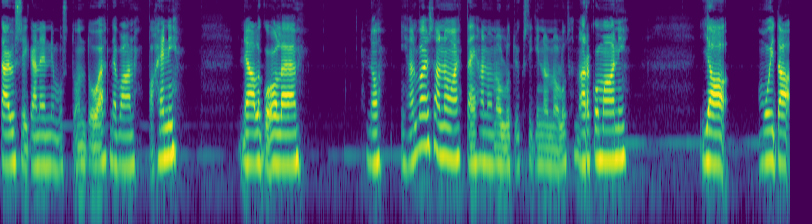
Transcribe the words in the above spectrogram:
täysikäinen, niin musta tuntuu, että ne vaan paheni. Ne alkoi olemaan, no ihan voi sanoa, että ihan on ollut yksikin on ollut narkomaani. Ja muita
